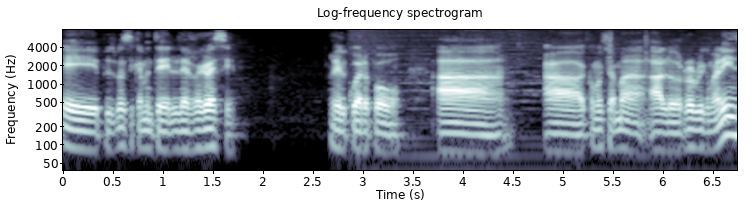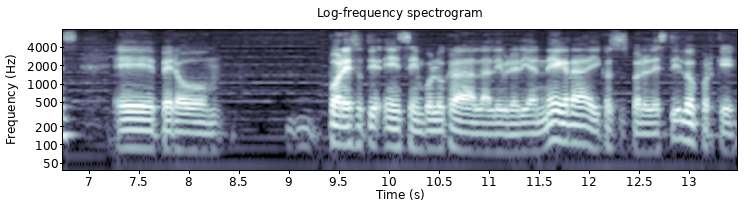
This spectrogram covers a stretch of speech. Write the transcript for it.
eh, pues básicamente le regrese el cuerpo a, a ¿cómo se llama? A los Rubric Marines. Eh, pero por eso eh, se involucra la librería negra y cosas por el estilo, porque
